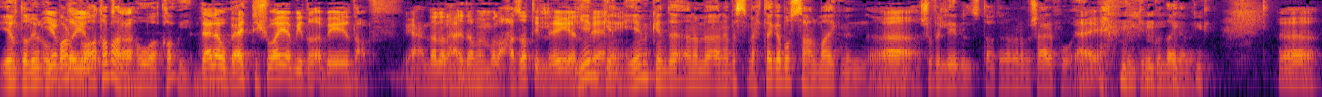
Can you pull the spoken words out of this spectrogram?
يفضل يلقط برضه آه طبعا آه. هو قوي ده لو بعدت شوية بيض- بيضعف يعني ده ده من الملاحظات اللي هي اللي يمكن يعني يمكن ده أنا أنا بس محتاج أبص على المايك من آه. آه. أشوف ال labels بتاعته أنا مش عارف هو إيه أيوة. يمكن يكون dynamic آه.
